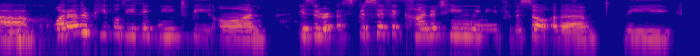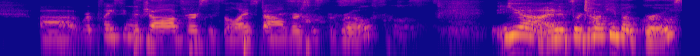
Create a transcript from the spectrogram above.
um, what other people do you think need to be on is there a specific kind of team we need for the so the the uh, replacing the job versus the lifestyle versus the growth? Yeah, and if we're talking about growth,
